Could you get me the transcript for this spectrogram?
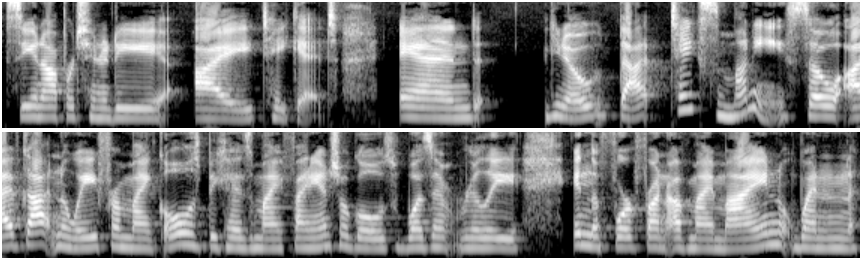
see an opportunity, I take it. And you know, that takes money. So I've gotten away from my goals because my financial goals wasn't really in the forefront of my mind when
